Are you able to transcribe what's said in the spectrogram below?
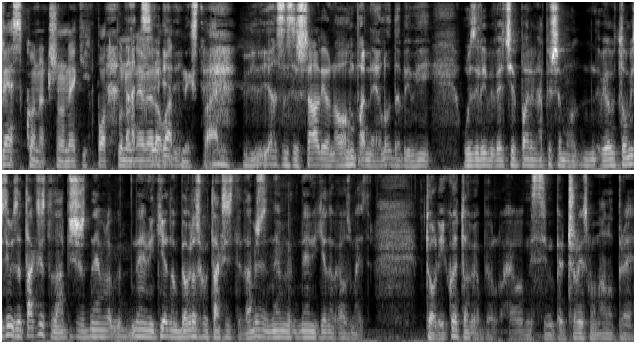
beskonačno nekih potpuno znači, neverovatnih stvari. Ja sam se šalio na ovom panelu da bi mi uzeli bi veće pare, napišemo, to mislim za taksista, napišeš dnevnik jednog beogradskog taksiste, napišeš dnevnik jednog hausmajstra. Toliko je toga bilo. Evo, mislim, pričali smo malo pre,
